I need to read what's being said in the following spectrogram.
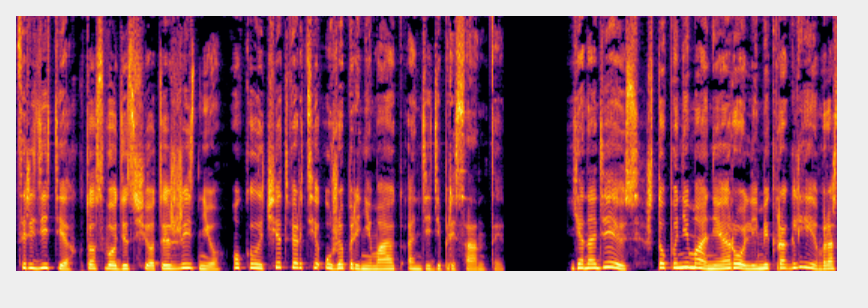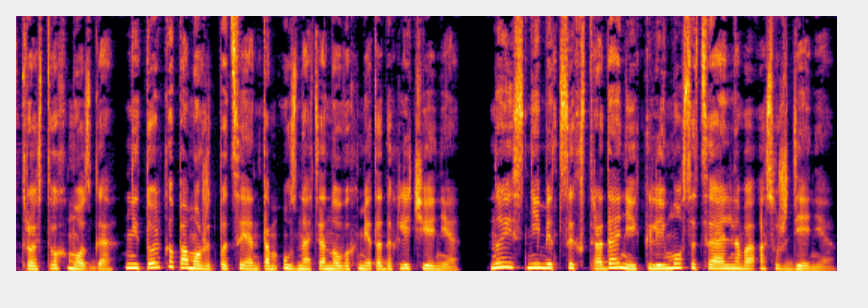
Среди тех, кто сводит счеты с жизнью, около четверти уже принимают антидепрессанты. Я надеюсь, что понимание роли микроглии в расстройствах мозга не только поможет пациентам узнать о новых методах лечения, но и снимет с их страданий клеймо социального осуждения.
